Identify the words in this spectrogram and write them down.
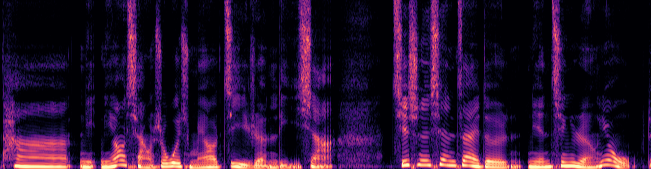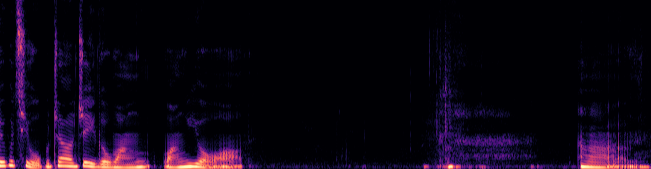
他，你你要想说为什么要寄人篱下？其实现在的年轻人，因为我对不起，我不知道这个网网友哦，嗯。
